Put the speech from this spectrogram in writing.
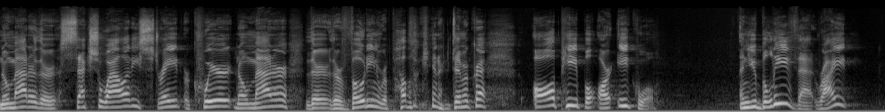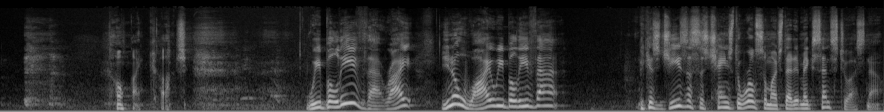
no matter their sexuality, straight or queer, no matter their, their voting Republican or Democrat, all people are equal. And you believe that, right? Oh my gosh. We believe that, right? You know why we believe that? Because Jesus has changed the world so much that it makes sense to us now.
